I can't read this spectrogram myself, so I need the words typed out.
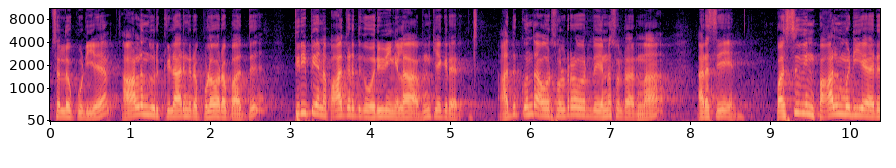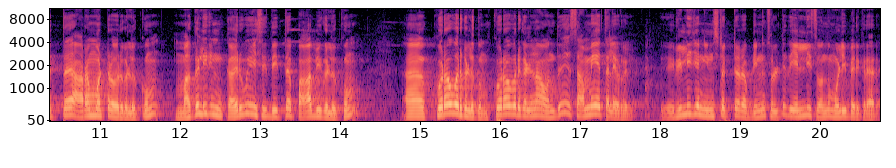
செல்லக்கூடிய ஆலந்தூர் கிளாருங்கிற புலவரை பார்த்து திருப்பி என்னை பார்க்கறதுக்கு வருவீங்களா? அப்படின்னு கேட்குறாரு அதுக்கு வந்து அவர் சொல்கிற ஒரு என்ன சொல்கிறாருன்னா அரசே பசுவின் பால்மடியை அறுத்த அறமற்றவர்களுக்கும் மகளிரின் கருவை சிதைத்த பாவிகளுக்கும் குறவர்களுக்கும் குறவர்கள்னால் வந்து சமய தலைவர்கள் ரிலிஜன் இன்ஸ்ட்ரக்டர் அப்படின்னு சொல்லிட்டு இது எல்லிஸ் வந்து மொழிபெயர்க்கிறார்.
